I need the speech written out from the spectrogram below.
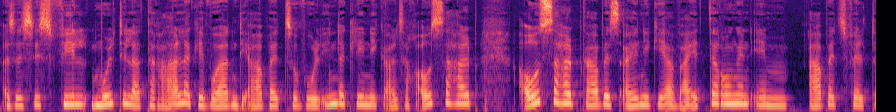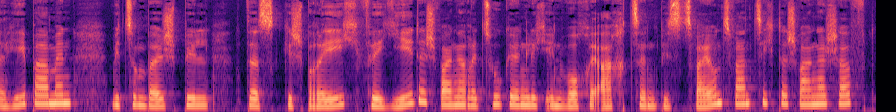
Also es ist viel multilateraler geworden, die Arbeit sowohl in der Klinik als auch außerhalb. Außerhalb gab es einige Erweiterungen im Arbeitsfeld der Hebammen, wie zum Beispiel das Gespräch für jede Schwangere zugänglich in Woche 18 bis 22 der Schwangerschaft.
